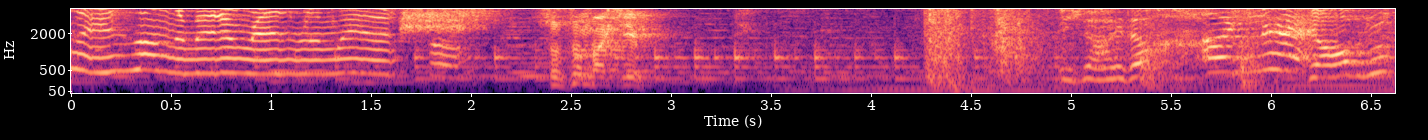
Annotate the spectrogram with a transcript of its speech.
Hayır sen de benim resmimi yırttın. Susun bakayım. İlayda. Anne. Yavrum.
